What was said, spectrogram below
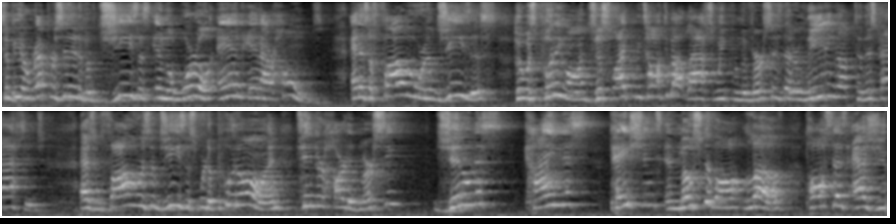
to be a representative of Jesus in the world and in our homes. And as a follower of Jesus, who was putting on, just like we talked about last week from the verses that are leading up to this passage, as followers of Jesus, we're to put on tender-hearted mercy, gentleness, kindness, patience, and most of all, love. Paul says, as you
